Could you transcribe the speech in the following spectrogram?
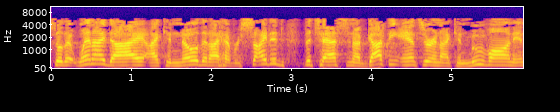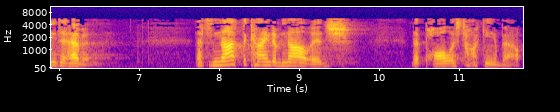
so that when I die I can know that I have recited the test and I've got the answer and I can move on into heaven. That's not the kind of knowledge that Paul is talking about.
